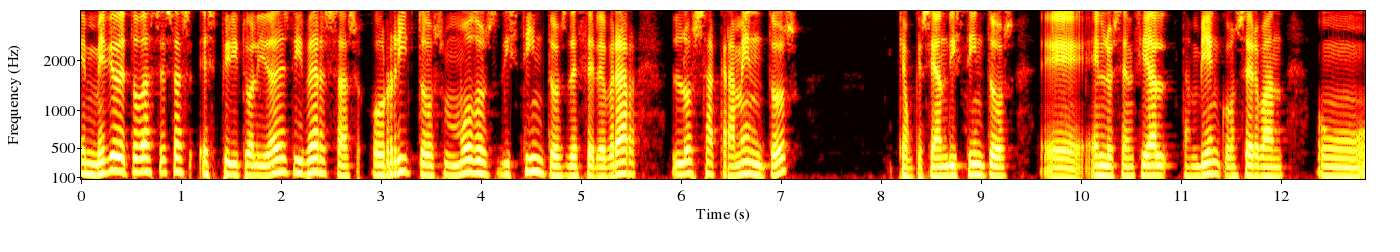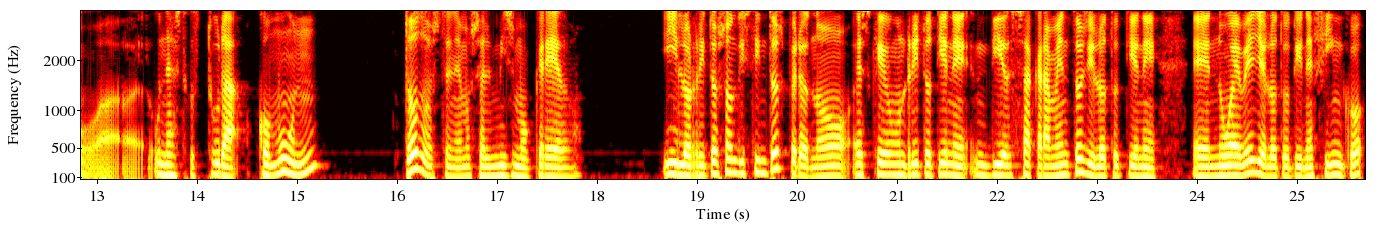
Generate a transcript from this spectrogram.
en medio de todas esas espiritualidades diversas o ritos, modos distintos de celebrar los sacramentos, que aunque sean distintos eh, en lo esencial, también conservan una estructura común, todos tenemos el mismo credo. Y los ritos son distintos, pero no es que un rito tiene diez sacramentos y el otro tiene eh, nueve y el otro tiene cinco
